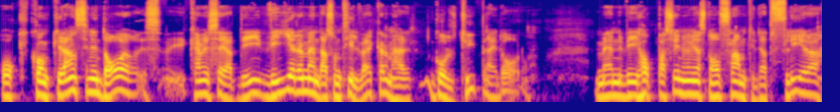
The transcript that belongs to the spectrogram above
Och konkurrensen idag kan vi säga att är, vi är de enda som tillverkar de här golvtyperna idag. Då. Men vi hoppas inom en snar framtid att flera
